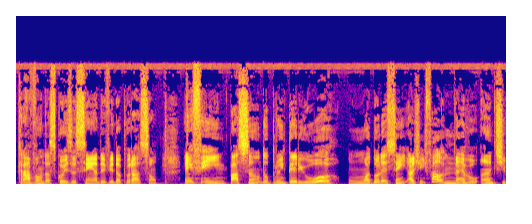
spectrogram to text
cravando as coisas sem a devida apuração. Enfim, passando pro interior, um adolescente. A gente fala, né, antes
